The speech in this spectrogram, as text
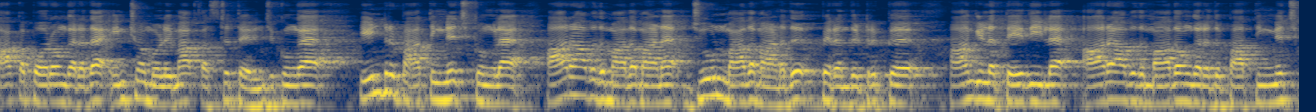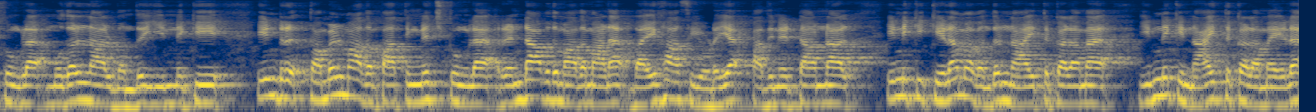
பார்க்க போகிறோங்கிறத இன்ட்ரோ மூலிமா ஃபஸ்ட்டு தெரிஞ்சுக்குங்க. இன்று பார்த்தீங்கன்னு வச்சுக்கோங்களேன் ஆறாவது மாதமான ஜூன் மாதமானது பிறந்துட்டுருக்கு ஆங்கில தேதியில் ஆறாவது மாதங்கிறது பார்த்தீங்கன்னு வச்சுக்கோங்களேன். முதல் நாள் வந்து இன்னைக்கு. இன்று தமிழ் மாதம் பார்த்திங்கன்னு வச்சுக்கோங்களேன். ரெண்டாவது மாதமான வைகாசியுடைய பதினெட்டாம் நாள். இன்னைக்கு கிழமை வந்து ஞாயிற்றுக்கிழமை. இன்னைக்கு ஞாயிற்றுக்கிழமையில்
